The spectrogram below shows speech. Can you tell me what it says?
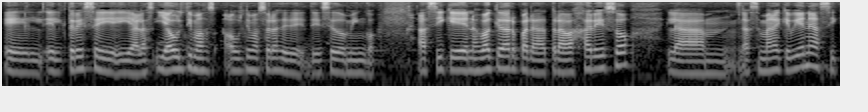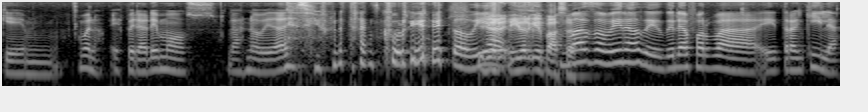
el, 13 y a, las, y a, últimas, a últimas horas de, ese domingo. Así que nos va a quedar para trabajar eso la, semana que viene, así que, mm, bueno, esperaremos las novedades y van a transcurrir estos días. Y ver, qué pasa. Más o menos de, una forma eh, tranquila,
